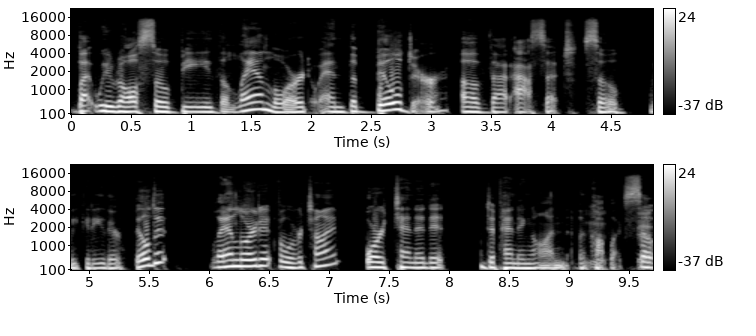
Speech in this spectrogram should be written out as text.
But we would also be the landlord and the builder of that asset. So we could either build it, landlord it over time, or tenant it depending on the complex. So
